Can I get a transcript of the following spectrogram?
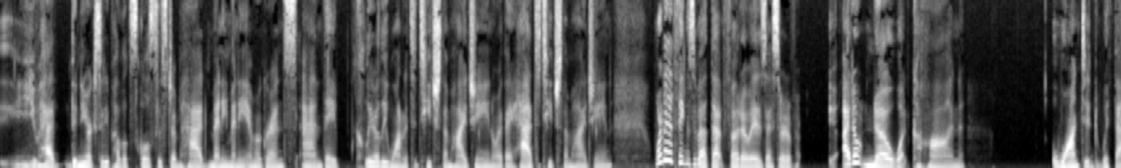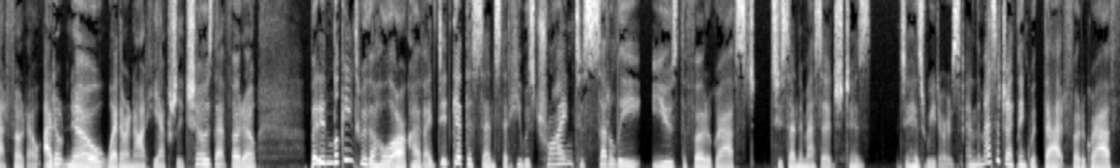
you had the New York City public school system had many, many immigrants, and they clearly wanted to teach them hygiene, or they had to teach them hygiene. One of the things about that photo is I sort of I don't know what Cahan wanted with that photo. I don't know whether or not he actually chose that photo. But in looking through the whole archive, I did get the sense that he was trying to subtly use the photographs to send a message to his to his readers. And the message I think with that photograph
